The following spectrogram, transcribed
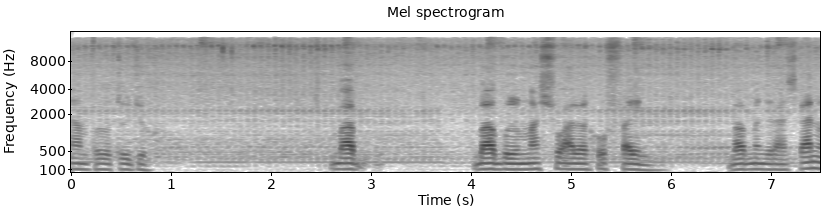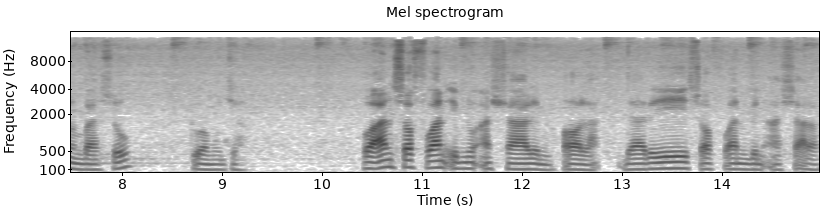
67 bab babul masyu al khufain bab menjelaskan membasuh dua mujah Wa an Sofwan ibnu Ashalin Qala Dari Sofwan bin Ashal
